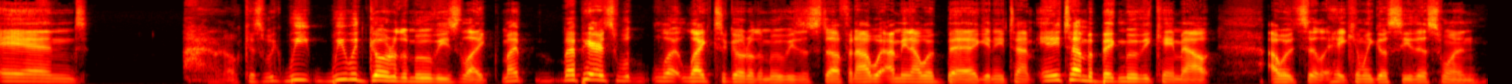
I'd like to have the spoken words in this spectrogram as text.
and I don't know because we, we we would go to the movies like my my parents would l- like to go to the movies and stuff and I would I mean I would beg anytime anytime a big movie came out I would say like hey can we go see this one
